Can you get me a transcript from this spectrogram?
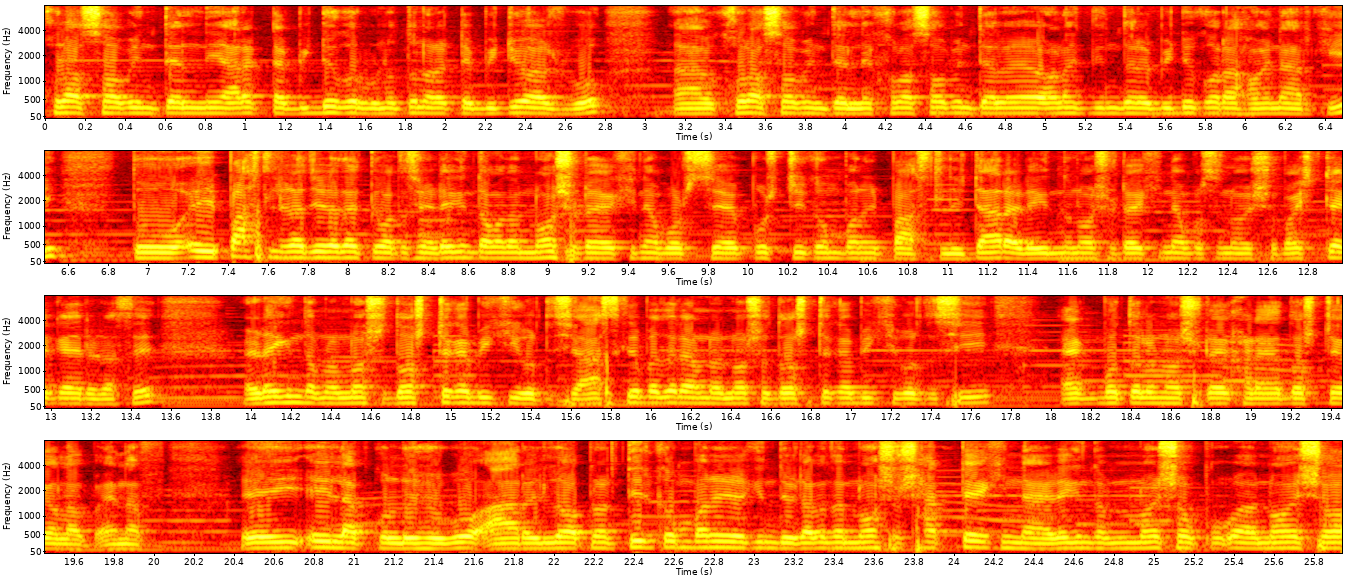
খোলা সোয়াবিন তেল নিয়ে আরেকটা ভিডিও করব, নতুন আরেকটা ভিডিও আসব। খোলা সোয়াবিন তেল নিয়ে। খোলা সোয়াবিন তেলের অনেক দিন ধরে ভিডিও করা হয় না আর কি তো এই পাঁচ লিটার যেটা দেখতে পাচ্ছেন, এটা কিন্তু আমাদের নশো টাকা কিনা পড়ছে। পুষ্টি কোম্পানির পাঁচ লিটার, এটা কিন্তু নশো টাকা কিনা পড়ছে নশো বাইশ টাকা রেট আছে। এটা কিন্তু আমরা নশো দশ টাকা বিক্রি করতেছি। আজকের বাজারে আমরা নশো দশ টাকা বিক্রি করতেছি। এক বোতলে নশো টাকা খাড়ায় দশ টাকা লাভ এনাফ এই এই লাভ করলেই হইব। আর হইল আপনার তীর কোম্পানির কিন্তু এটা আমাদের নশো ষাট টাকা কিনা, এটা কিন্তু আমরা নয়শো নয়শো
